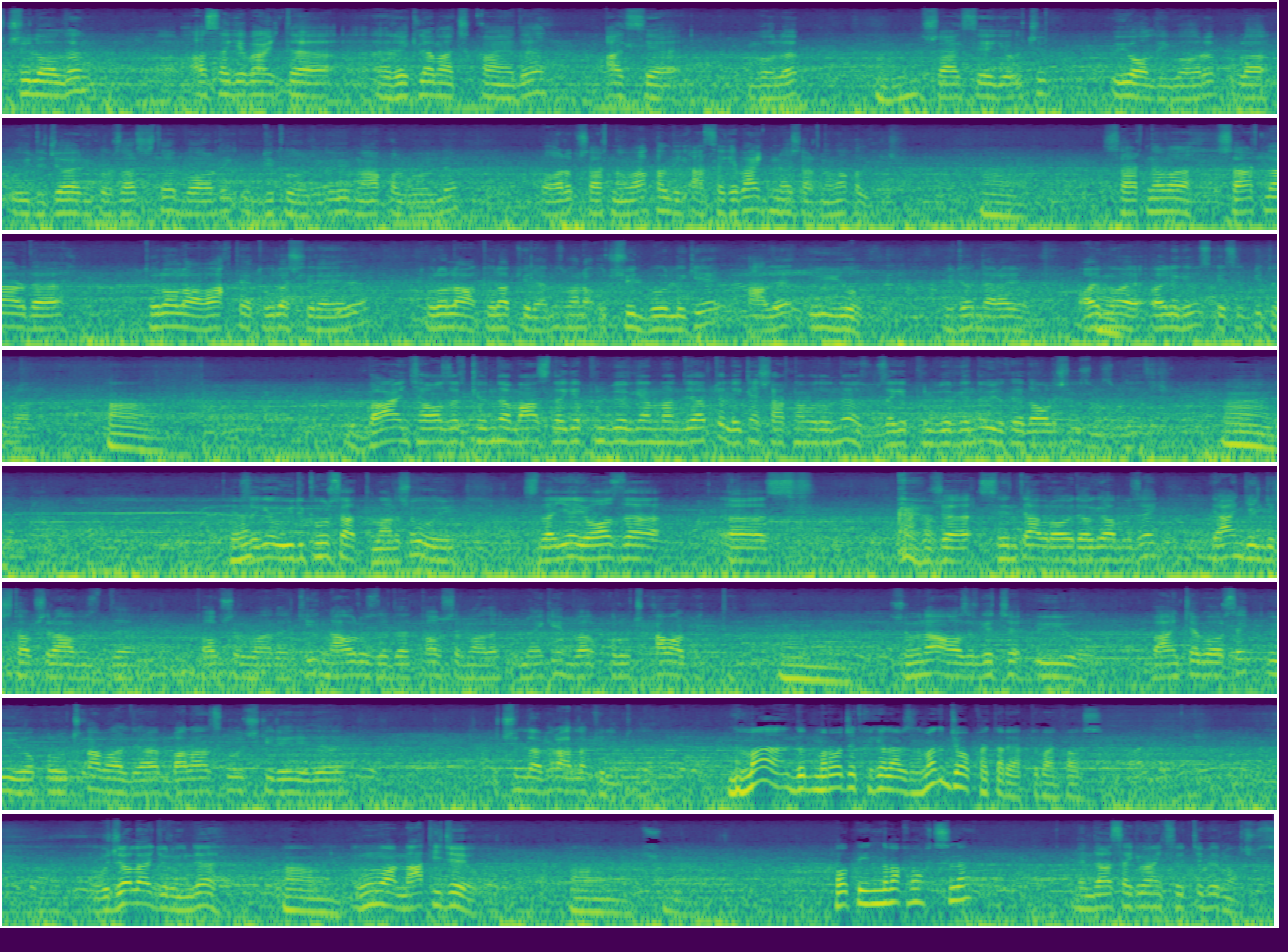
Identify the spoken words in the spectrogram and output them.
uch yil oldin asaka bankda reklama chiqqan edi. Aksiya bo'lib o'sha aksiyaga uchib uy oldik borib. Ular uyni joyini ko'rsatishdi bordik uyni ko'rdik uy ma'qul bo'ldi. Borib shartnoma qildik. Asaka bank bilan shartnoma qildik. Shartnoma shartlarda to'lovlar vaqtida to'lash kerak edi. To'lovlarni to'lab kelamiz. Mana uch yil bo'ldiki hali uy yo'q. Uydan darak yo'q. Oyma oy oyligimiz kesib ketaveradi bank hozirgi kunda man sizlarga pul berganman deyapti lekin shartnomada unday emas bizlarga pul berganda uyni qayerdan olishni o'zimiz biladik bizlarga uyni ko'rsatdi mana shu uy. Sizlarga yozda e, o'sha sentyabr oyida olgan bo'lsak yangi yilgacha topshiramiz dedi. Topshirmadi keyin navro'zda topshirmadi. Undan keyin quruvchi qamalib ketdi. Shu bilan hozirgacha uy yo'q bankka borsak uy yo'q quruvchi qamaldi balansga o'tish kerak dedi. Uch yildan beri aldab kelyaptida nima deb murojaat qilganlaringiz nima deb javob qaytaryapti bank hozir g'ujalar yuringda ha. Umuman natija yo'q. Ho'p endi nima qilmoqchisizlar? Endi asaka bank sudga bermoqchimiz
